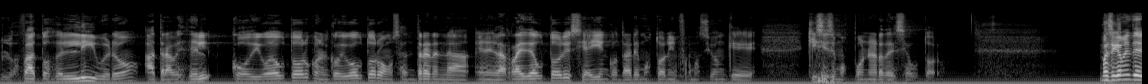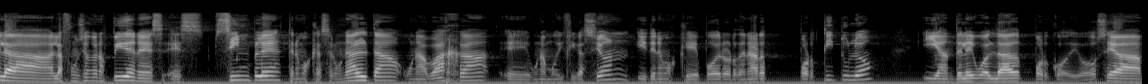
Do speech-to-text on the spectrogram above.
los datos del libro a través del código de autor. Con el código de autor vamos a entrar en, la, en el array de autores y ahí encontraremos toda la información que quisiésemos poner de ese autor. Básicamente la, función que nos piden es, simple, tenemos que hacer un alta, una baja, eh, una modificación y tenemos que poder ordenar por título y ante la igualdad por código. O sea,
